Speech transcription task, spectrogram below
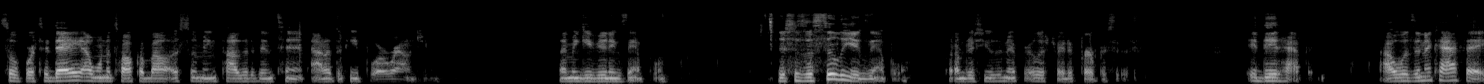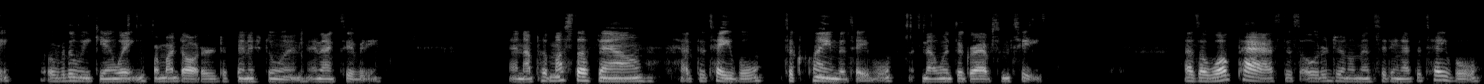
So, for today, I want to talk about assuming positive intent out of the people around you. Let me give you an example. This is a silly example, but I'm just using it for illustrative purposes. It did happen. I was in a cafe over the weekend waiting for my daughter to finish doing an activity. And I put my stuff down at the table to claim the table, and I went to grab some tea. As I walked past this older gentleman sitting at the table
